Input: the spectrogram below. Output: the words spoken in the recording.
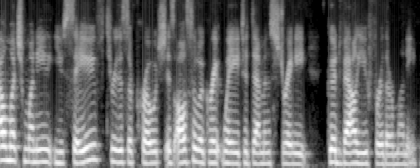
how much money you save through this approach is also a great way to demonstrate good value for their money.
